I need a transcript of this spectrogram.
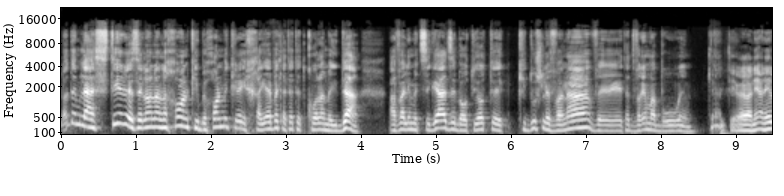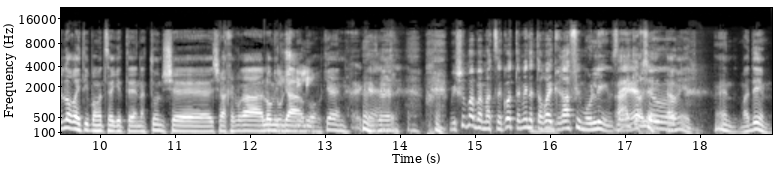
לא יודע אם להסתיר זה לא נכון, כי בכל מקרה היא חייבת לתת את כל המידע, אבל היא מציגה את זה באותיות קידוש לבנה ואת הדברים הברורים. כן, תראה, אני, אני לא ראיתי במצגת נתון ש, שהחברה לא מתגאה בו. כן. כן. זה... משום מה במצגות תמיד אתה רואה גרפים עולים. זה איכשהו... תמיד, כן, מדהים.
